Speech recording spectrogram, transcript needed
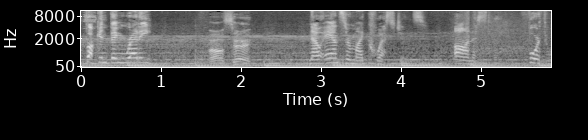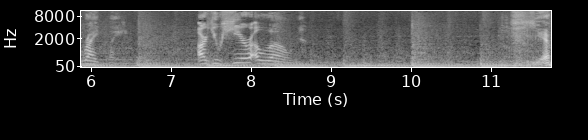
fucking thing ready? All set. Now answer my questions. Honestly, forthrightly. Are you here alone? Yep,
